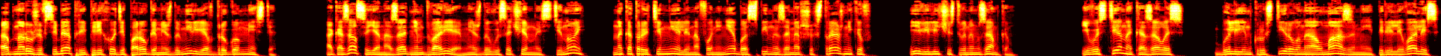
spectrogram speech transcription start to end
обнаружив себя при переходе порога между мирья в другом месте. Оказался я на заднем дворе, между высоченной стеной, на которой темнели на фоне неба спины замерзших стражников, и величественным замком. Его стены, казалось, были инкрустированы алмазами и переливались,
